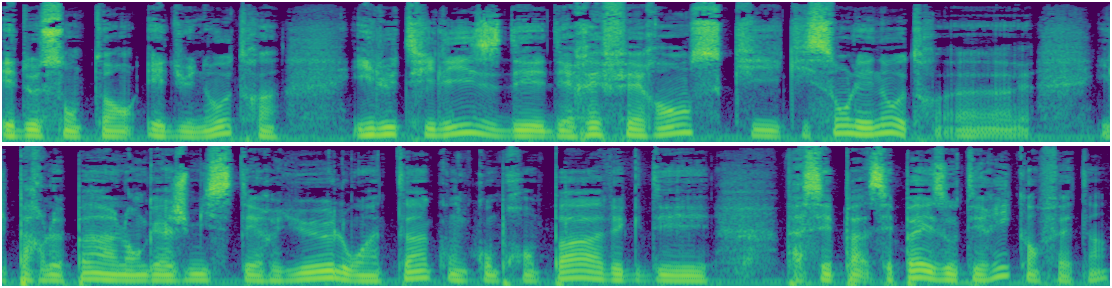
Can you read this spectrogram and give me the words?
et de son temps et du nôtre, il utilise des, références qui, sont les nôtres. Euh, il parle pas un langage mystérieux, lointain, qu'on ne comprend pas avec des. Enfin, c'est pas c'est pas ésotérique en fait. Hein.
